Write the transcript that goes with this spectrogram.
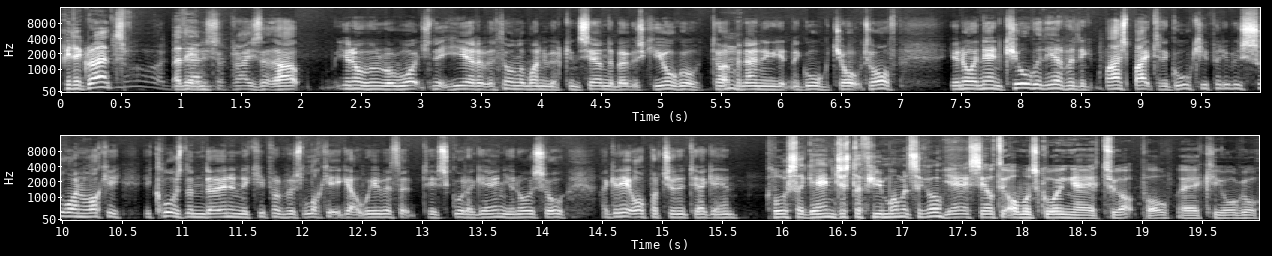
Peter Grant. I'm very surprised at that. You know, when we were watching it here, it was the only one we were concerned about was Kyogo tapping hmm. in and getting the goal chalked off. You know, and then Kyogo there with the pass back to the goalkeeper, he was so unlucky. He closed them down, and the keeper was lucky to get away with it to score again. You know, so a great opportunity again. Close again just a few moments ago. Yeah, Celtic almost going uh, two up, Paul. Uh, Kyogo,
